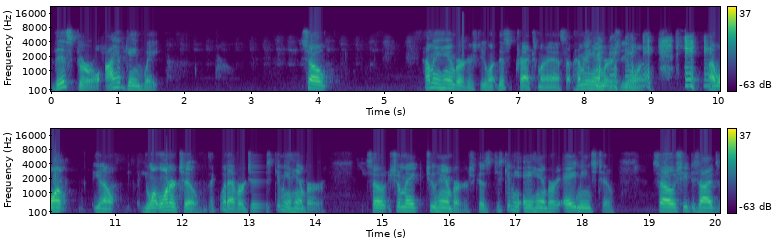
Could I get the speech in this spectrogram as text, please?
This girl, I have gained weight. So, how many hamburgers do you want? This cracks my ass up. How many hamburgers do you want? I want, you know, you want one or two. It's like, whatever, just give me a hamburger. So she'll make two hamburgers because just give me a hamburger. A means two. So she decides,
